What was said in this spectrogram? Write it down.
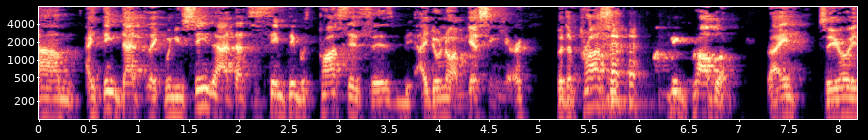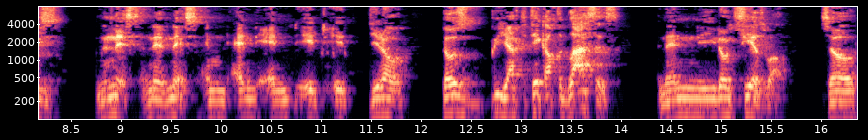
um, I think that like when you say that, that's the same thing with processes. I don't know. I'm guessing here, but the process is a big problem, right? So you're always in this and then this and and and it, it you know those you have to take off the glasses and then you don't see as well. So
